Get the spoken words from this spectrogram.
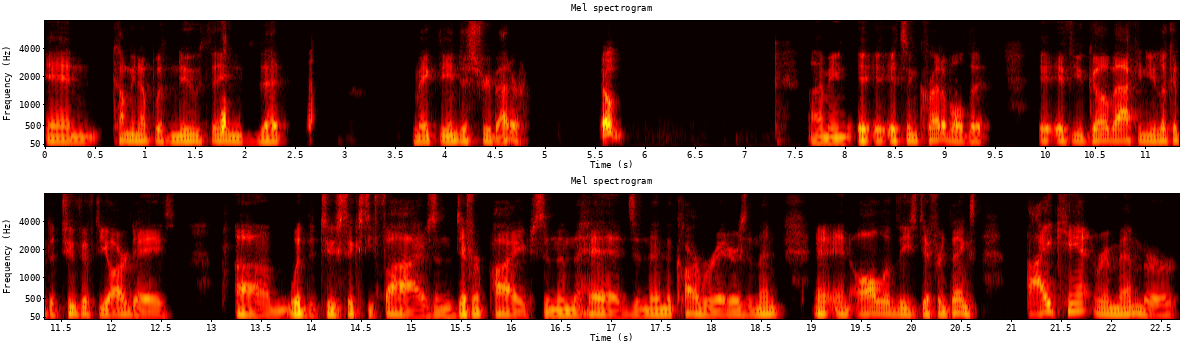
and coming up with new things that make the industry better. Yep. I mean, it, it- it's incredible that if you go back and you look at the 250R days um, with the 265s and different pipes, and then the heads, and then the carburetors, and then and, and all of these different things, I can't remember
